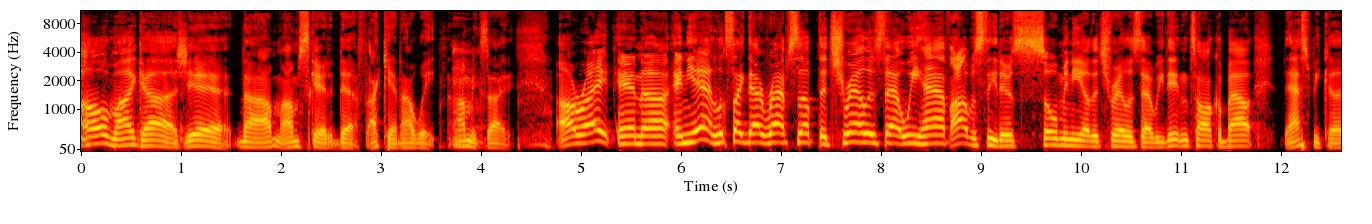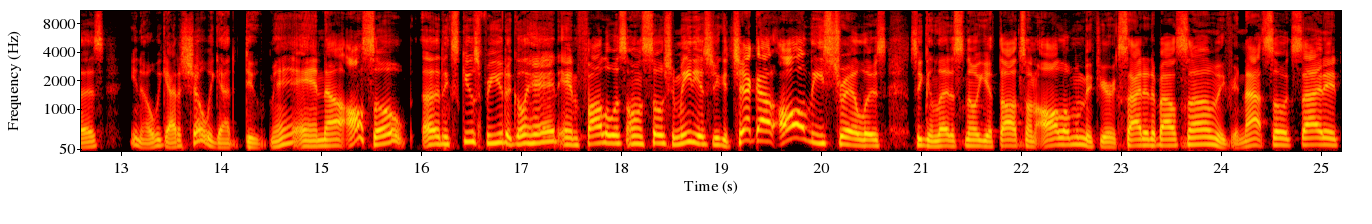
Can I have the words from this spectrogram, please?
Oh my gosh, yeah. Nah, I'm I'm scared to death. I cannot wait. Mm. I'm excited. All right, and uh and yeah, it looks like that wraps up the trailers that we have. Obviously, there's so many other trailers that we didn't talk about. That's because you know we got a show we got to do, man, and uh, also an excuse for you to go ahead and follow us on social media so you can check out all these trailers, so you can let us know your thoughts on all of them. If you're excited about some, if you're not so excited,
